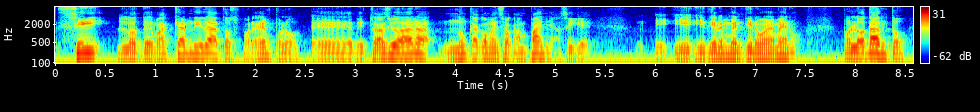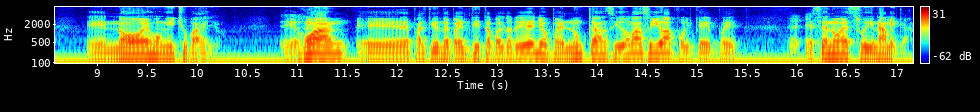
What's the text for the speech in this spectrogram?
Si los demás candidatos, por ejemplo, eh, Victoria Ciudadana nunca comenzó campaña, así que, y, y- tienen 29 menos. Por lo tanto, eh, no es un hecho para ellos. Eh, Juan, eh, del Partido Independentista Puertorriqueño, pues nunca han sido masivas porque, pues, ese no es su dinámica.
